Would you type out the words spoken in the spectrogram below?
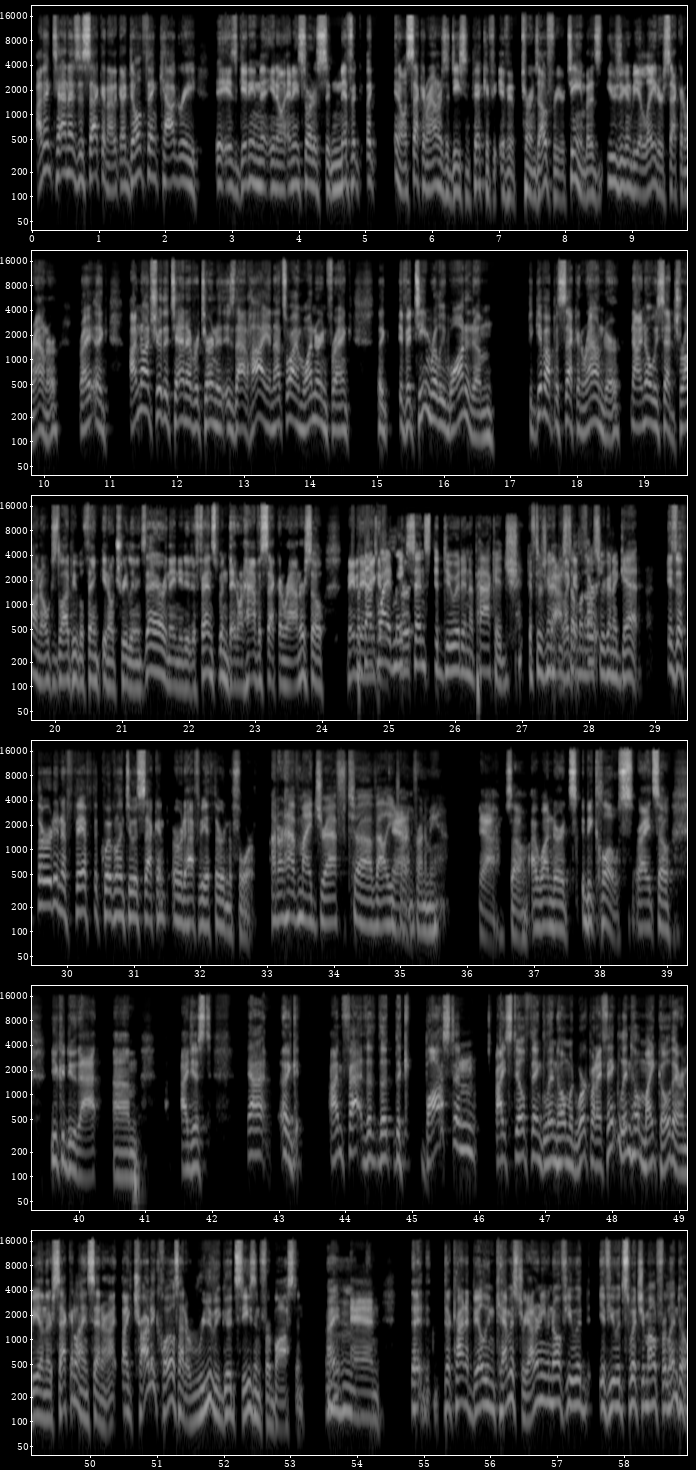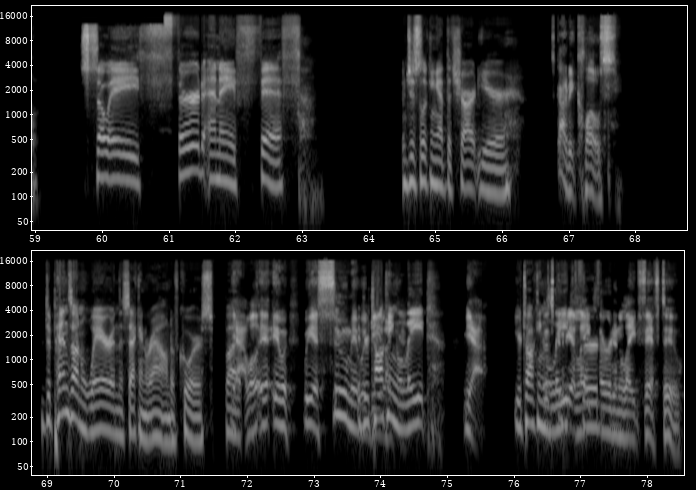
I think Tanev's a second. I, like, I don't think Calgary is getting, you know, any sort of significant, like, you know, a second rounder is a decent pick if, if it turns out for your team, but it's usually going to be a later second rounder, right? Like, I'm not sure the 10 ever turn is that high. And that's why I'm wondering, Frank, like, if a team really wanted him, to give up a second rounder. Now I know we said Toronto because a lot of people think you know Tree Treliving's there and they need a defenseman. They don't have a second rounder, so maybe. That's why it, makes sense to do it in a package. If there's going to yeah, be like someone third, else you're going to get, is a third and a fifth equivalent to a second, or would it have to be a third and a fourth? I don't have my draft uh, value yeah. chart in front of me. Yeah, so I wonder it's it'd be close, right? So you could do that. Um, I just, yeah, like I'm fat. The the the Boston I still think Lindholm would work, but I think Lindholm might go there and be on their second line center. I, like Charlie Coyle's had a really good season for Boston, right? Mm-hmm. And they, they're kind of building chemistry. I don't even know if you would if you would switch him out for Lindholm. So a third and a fifth. I'm just looking at the chart here. It's got to be close. Depends on where in the second round, of course. But yeah, well, it, it we assume it. If you're talking like late, yeah, you're talking late, a late third. third and a late fifth too.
